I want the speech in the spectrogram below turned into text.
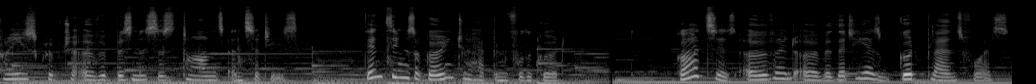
pray scripture over businesses, towns, and cities, then things are going to happen for the good. God says over and over that He has good plans for us,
